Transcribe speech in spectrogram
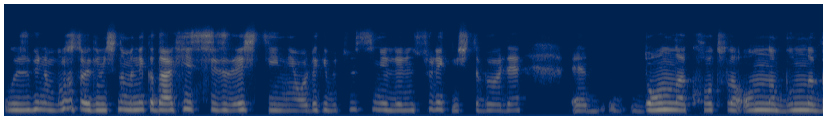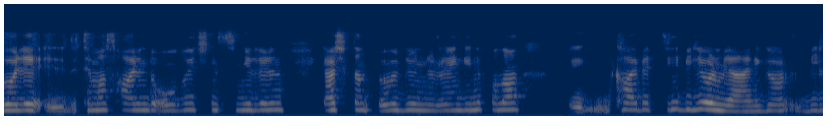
üzgünüm bunu söylediğim için ama ne kadar hissizleştiğini oradaki bütün sinirlerin sürekli işte böyle e, donla kotla onunla bununla böyle e, temas halinde olduğu için sinirlerin gerçekten öldüğünü rengini falan e, kaybettiğini biliyorum yani. Gör, bil,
